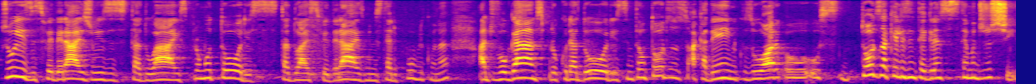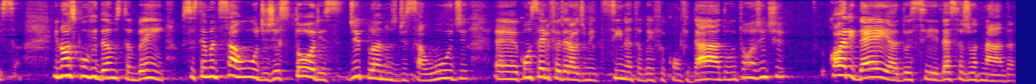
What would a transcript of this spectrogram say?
juízes federais, juízes estaduais, promotores estaduais federais, Ministério Público, né? advogados, procuradores, então todos os acadêmicos, o, os, todos aqueles integrantes do sistema de justiça. E nós convidamos também o sistema de saúde, gestores de planos de saúde, é, Conselho Federal de Medicina também foi convidado. Então a gente qual era a ideia desse, dessa jornada?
